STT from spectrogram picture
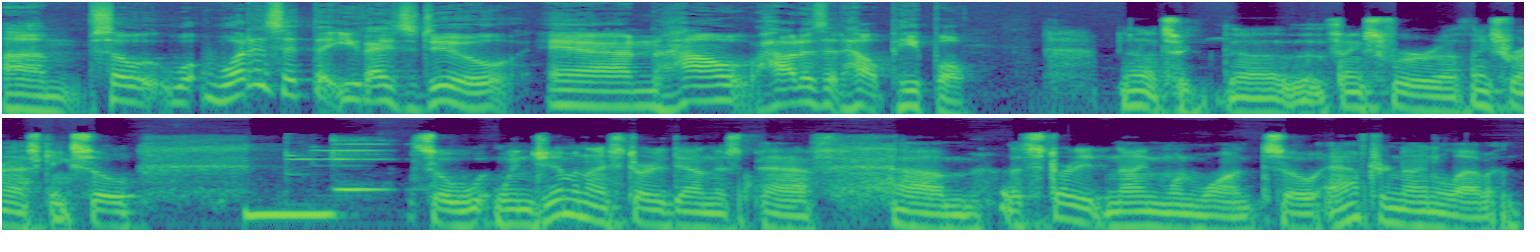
Um, so, w- what is it that you guys do, and how how does it help people? No, it's a, uh, thanks for uh, thanks for asking. So, so when Jim and I started down this path, um, let's start at 911. So after 9/11,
